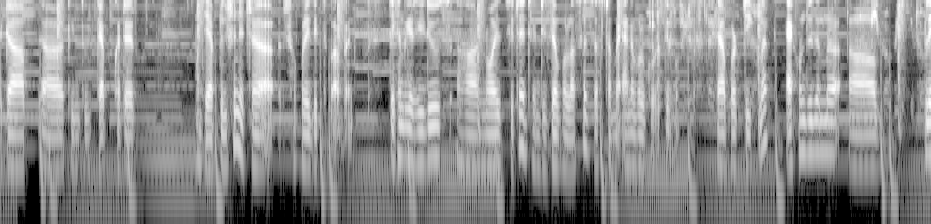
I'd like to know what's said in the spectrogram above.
এটা কিন্তু ক্যাপকাটের যে অ্যাপ্লিকেশন এটা সকলেই দেখতে পারবেন। তো এখান থেকে রিডিউস নয়েজ যেটা, এটা ডিসেবল আছে জাস্ট আমরা অ্যানেবল করে দেবো। তারপর টিকমার্ক। এখন যদি আমরা প্লে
